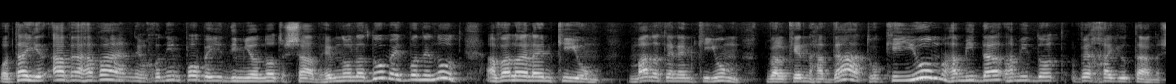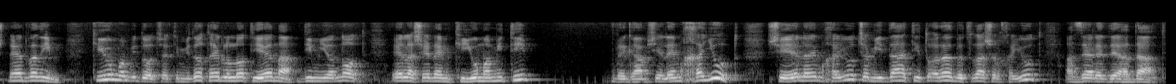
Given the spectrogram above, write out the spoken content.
אותה יראה ואהבה הם נכונים פה בדמיונות שווא, הם נולדו מהתבוננות אבל לא היה להם קיום. מה נותן להם קיום, ועל כן הדעת הוא קיום המידה, המידות וחיותן. שני הדברים, קיום המידות, שהמידות האלה לא תהיינה דמיונות, אלא שיהיה להם קיום אמיתי, וגם שיהיה להם חיות, שיהיה להם חיות שהמידה תתעורר בצורה של חיות, אז זה על ידי הדעת.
